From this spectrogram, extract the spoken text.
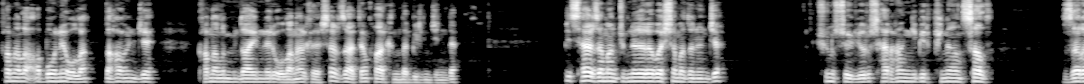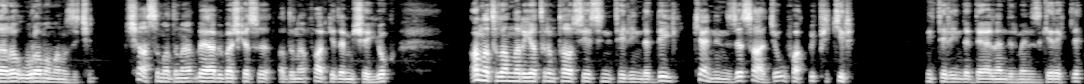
Kanala abone olan, daha önce kanalın müdavimleri olan arkadaşlar zaten farkında, bilincinde. Biz her zaman cümlelere başlamadan önce şunu söylüyoruz. Herhangi bir finansal zarara uğramamanız için şahsım adına veya bir başkası adına fark eden bir şey yok. Anlatılanları yatırım tavsiyesi niteliğinde değil, kendinize sadece ufak bir fikir niteliğinde değerlendirmeniz gerekli.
